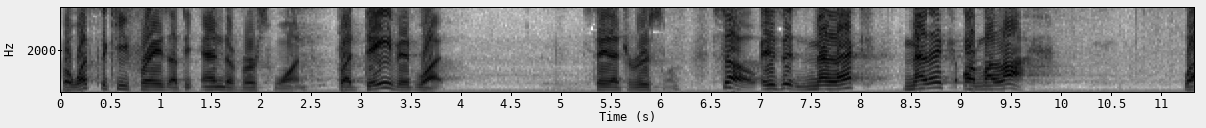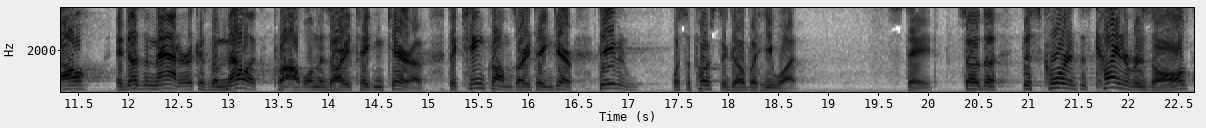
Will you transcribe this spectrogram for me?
But what's the key phrase at the end of verse 1? But David, what? Stayed at Jerusalem. So, is it Melech, Melech, or Malach? Well, it doesn't matter because the Melech problem is already taken care of. The king problem is already taken care of. David was supposed to go, but he what? Stayed. So the discordance is kind of resolved.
